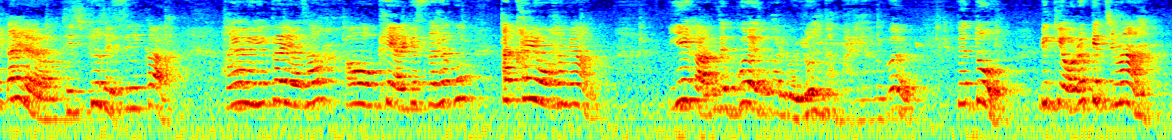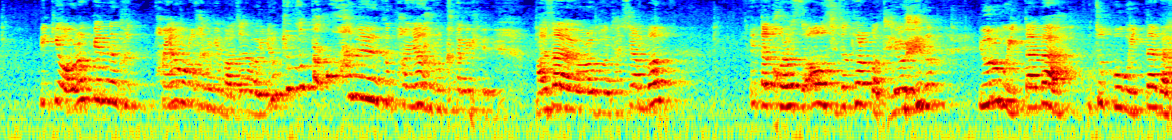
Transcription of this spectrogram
헷갈려요. 뒤집혀져 있으니까 방향이 헷갈려서 어 오케이 알겠어 하고 딱 하려고 하면 이해가 안 돼. 뭐야 이거 다리가 이런단 말이에요 여러분. 근데 또 믿기 어렵겠지만 믿기 어렵겠는 그 방향으로 게 맞아요. 이렇게 붙다고 하는 그 방향으로 가는 게 맞아요 여러분. 다시 한번 일단 걸었어. 어우 진짜 토할 것 같아. 여기서 이러고 있다가 그쪽 보고 있다가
